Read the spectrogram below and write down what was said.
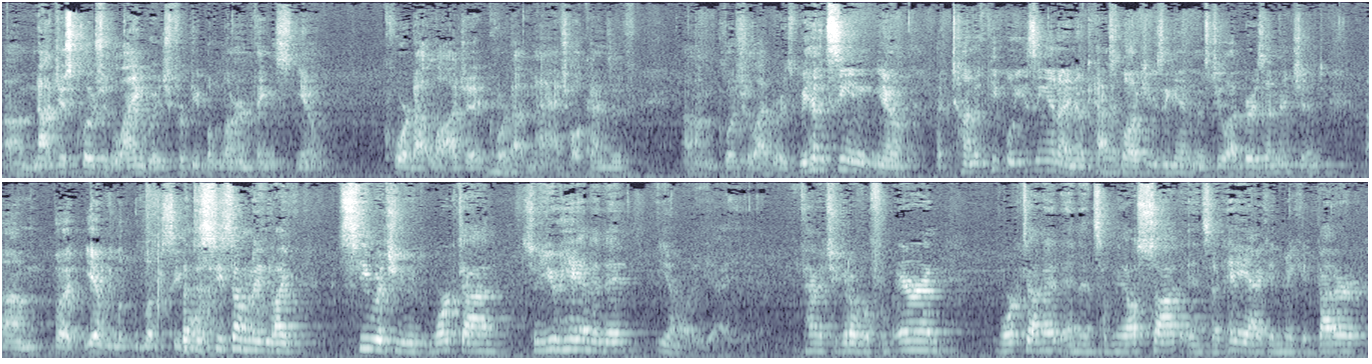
um, not just Clojure the language for people to learn things you know core.logic, core.match, all kinds of um, Clojure libraries. We haven't seen you know a ton of people using it. I know Cascalog's using it in those two libraries I mentioned. Um, but yeah, we'd lo- love to see But more. to see somebody like see what you worked on, so you handed it, you know, kind of took it over from Aaron, worked on it, and then somebody else saw it and said, "Hey, I can make it better,"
